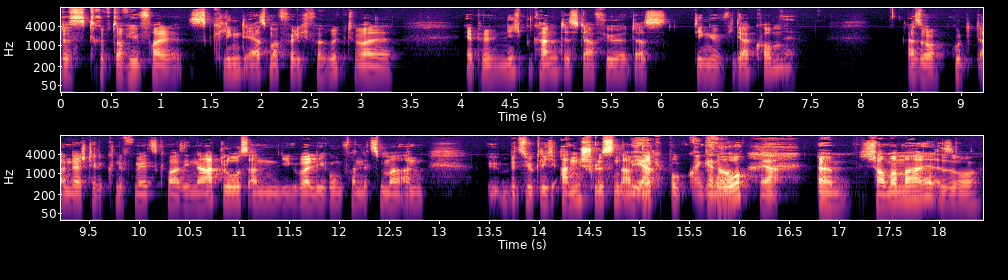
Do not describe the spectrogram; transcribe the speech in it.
das trifft auf jeden Fall. Es klingt erstmal völlig verrückt, weil Apple nicht bekannt ist dafür, dass Dinge wiederkommen. Nee. Also gut, an der Stelle knüpfen wir jetzt quasi nahtlos an die Überlegung von letztem Mal an äh, bezüglich Anschlüssen am Ja, MacBook Pro. Genau, ja. Ähm, schauen wir mal. Also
